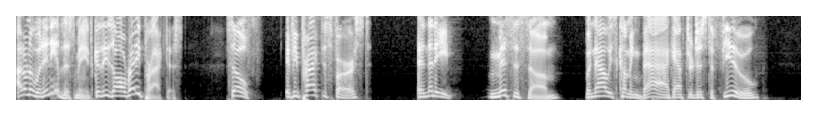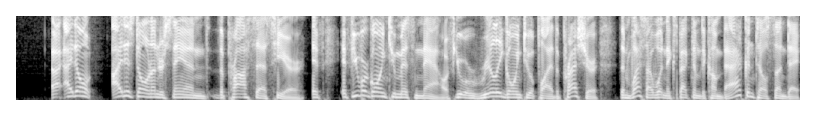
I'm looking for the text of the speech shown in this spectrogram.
I don't know what any of this means because he's already practiced. So, if he practiced first and then he misses some, but now he's coming back after just a few, I, I don't. I just don't understand the process here. If if you were going to miss now, if you were really going to apply the pressure, then Wes, I wouldn't expect him to come back until Sunday.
